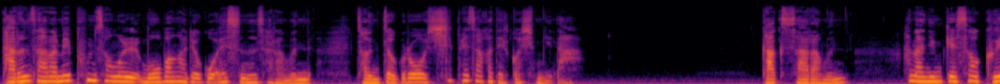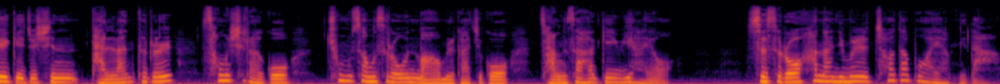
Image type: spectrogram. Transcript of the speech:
다른 사람의 품성을 모방하려고 애쓰는 사람은 전적으로 실패자가 될 것입니다. 각 사람은 하나님께서 그에게 주신 달란트를 성실하고 충성스러운 마음을 가지고 장사하기 위하여 스스로 하나님을 쳐다보아야 합니다.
